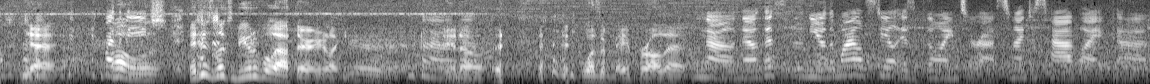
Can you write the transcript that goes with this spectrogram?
Yeah. by the oh, beach. it just looks beautiful out there. You're like, know, it wasn't made for all that. No, no. This, you know, the mild steel is going to rust, and I just have like um,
